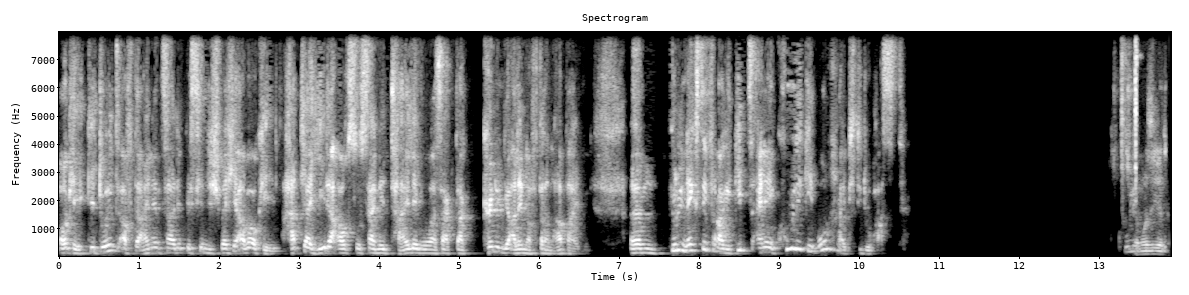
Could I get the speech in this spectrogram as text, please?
Okay, Geduld auf der einen Seite ein bisschen die Schwäche, aber okay, hat ja jeder auch so seine Teile, wo er sagt, da können wir alle noch dran arbeiten. Ähm, für die nächste Frage, gibt es eine coole Gewohnheit, die du hast? Da muss ich jetzt,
